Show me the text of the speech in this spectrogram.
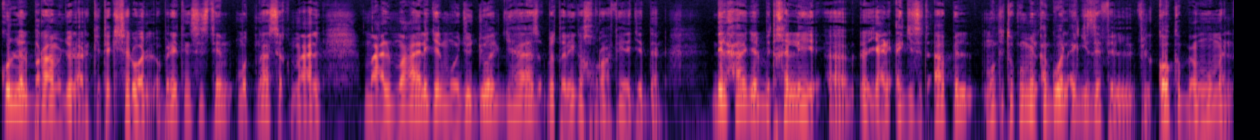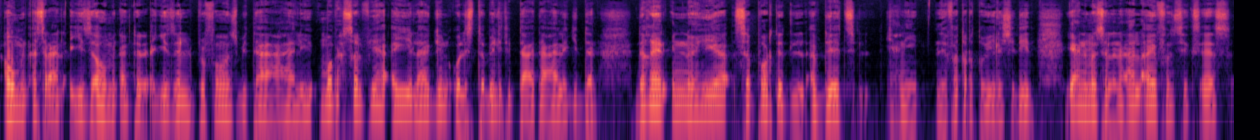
كل البرامج وال architecture وال operating system متناسق مع مع المعالج الموجود جوا الجهاز بطريقة خرافية جدا. دي الحاجة اللي بتخلي آه، يعني أجهزة آبل ممكن تكون من أقوى الأجهزة في, في الكوكب عموما أو من أسرع الأجهزة أو من أكثر الأجهزة اللي ال performance بتاعها عالي وما بيحصل فيها أي lagging وال stability بتاعتها عالية جدا. ده غير إنه هي supported لل updates يعني لفترة طويلة شديد. يعني مثلا الآيفون 6 S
